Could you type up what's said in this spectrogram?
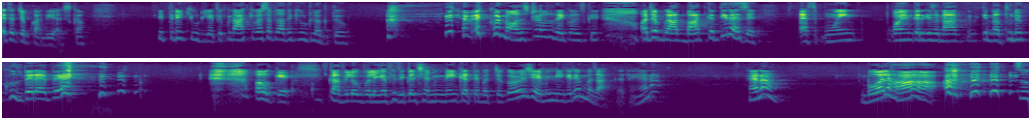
ऐसे चिपका दिया इसका। इतनी क्यूट लगती है नाक की वजह से ज़्यादा क्यूट लगते हो। देखो नॉस्ट्रल्स देखो इसके। और जब बात बात करती ना ऐसे ऐसे पॉइंट पॉइंट करके ऐसे नाक के नथुने खुलते रहते ओके काफ़ी लोग बोलेंगे फ़िज़िकल शेमिंग नहीं करते बच्चों को शेमिंग नहीं करे मज़ाक कर रहे हैं ना? है ना? बोल हाँ। So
